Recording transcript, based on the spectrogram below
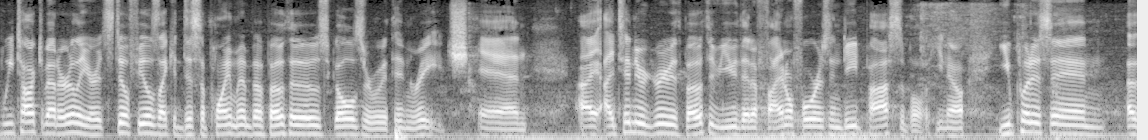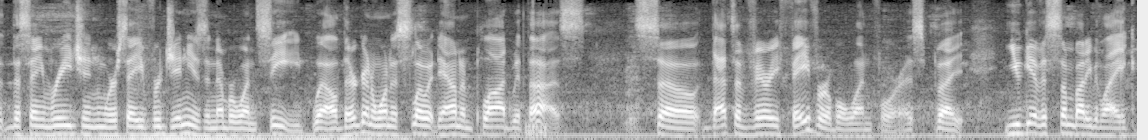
we talked about earlier, it still feels like a disappointment, but both of those goals are within reach, and. I, I tend to agree with both of you that a Final Four is indeed possible. You know, you put us in uh, the same region where, say, Virginia's the number one seed. Well, they're going to want to slow it down and plod with us. So that's a very favorable one for us. But you give us somebody like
